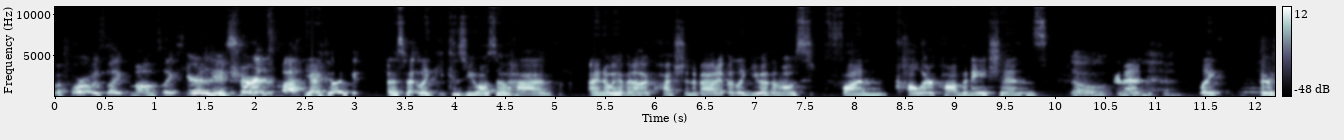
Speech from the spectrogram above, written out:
before it was like, mom's like, here are the insurance glasses. yeah i feel like like because you also have i know we have another question about it but like you have the most fun color combinations. Oh And- like they're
